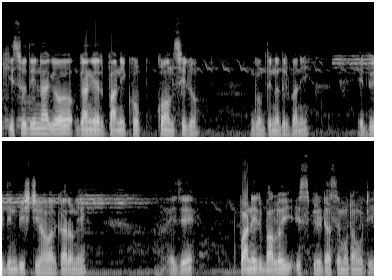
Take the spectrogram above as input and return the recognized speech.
কিছুদিন আগেও গাঙের পানি খুব কম ছিল, গোমতী নদীর পানি। এই দুই দিন বৃষ্টি হওয়ার কারণে এই যে পানির ভালোই স্পিরিট আছে মোটামুটি।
